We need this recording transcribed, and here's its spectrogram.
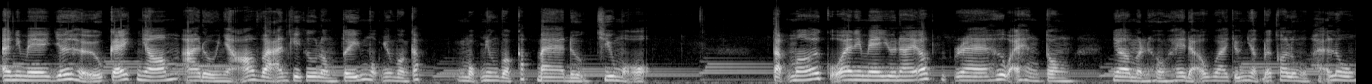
anime giới thiệu các nhóm idol nhỏ và anh kia cư lồng tiếng một nhân vật cấp một nhân vật cấp 3 được chiêu mộ. Tập mới của anime Unite Up ra thứ bảy hàng tuần nhờ mình thường hay đỡ qua chủ nhật để coi luôn một thể luôn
